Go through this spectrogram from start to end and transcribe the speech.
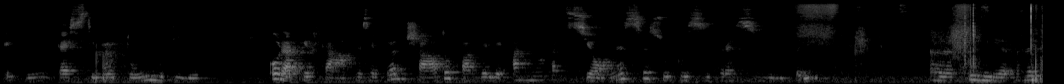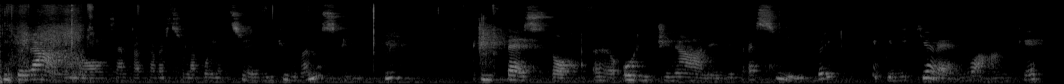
e quindi testi molto utili. Ora che fa, per esempio Alciato fa delle annotaciones su questi tre libri, eh, quindi recuperando sempre attraverso la collezione di più manoscritti il testo eh, originale dei tre libri e quindi chiarendo anche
